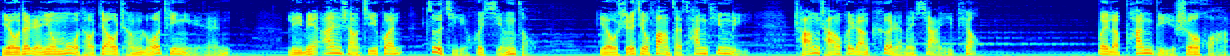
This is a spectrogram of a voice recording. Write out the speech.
有的人用木头雕成裸体女人，里面安上机关，自己会行走；有时就放在餐厅里，常常会让客人们吓一跳。为了攀比奢华，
